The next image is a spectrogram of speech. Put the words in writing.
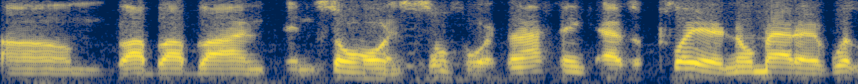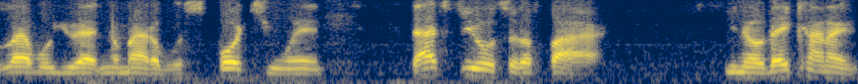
Um, blah blah blah, and, and so on and so forth. And I think as a player, no matter what level you're at, no matter what sport you in, that's fuel to the fire. You know, they kind of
